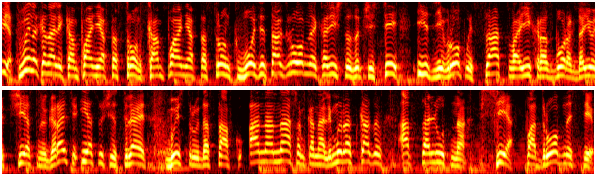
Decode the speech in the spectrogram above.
Привет! Вы на канале компании «АвтоСтронг». Компания «АвтоСтронг» возит огромное количество запчастей из Европы со своих разборок, дает честную гарантию и осуществляет быструю доставку. А на нашем канале мы рассказываем абсолютно все подробности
